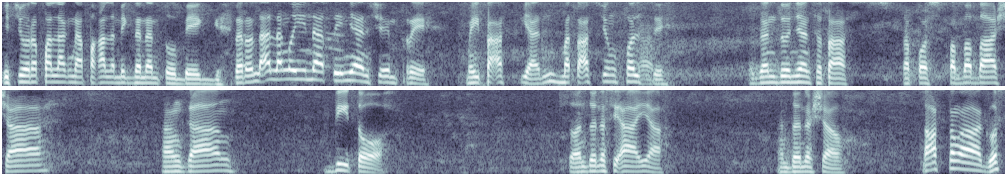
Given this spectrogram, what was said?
Itsura pa lang napakalamig na ng tubig. Pero lalangoyin natin yan, syempre. May taas yan. Mataas yung falls eh. Maganda yan sa taas. Tapos pababa siya hanggang dito. So andun na si Aya. Andun na siya. oh. Lakas ng agos.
